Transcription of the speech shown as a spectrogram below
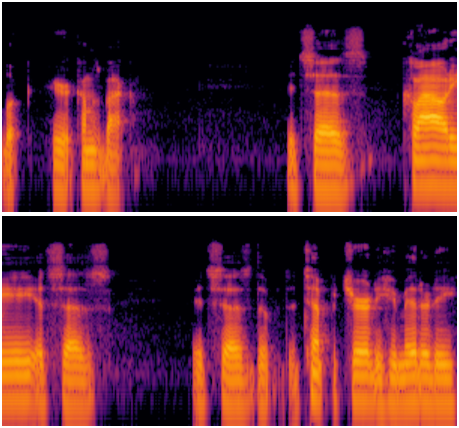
Look, here it comes back. It says cloudy, it says it says the, the temperature, the humidity.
